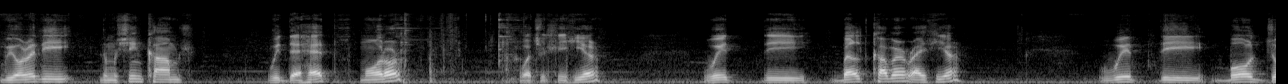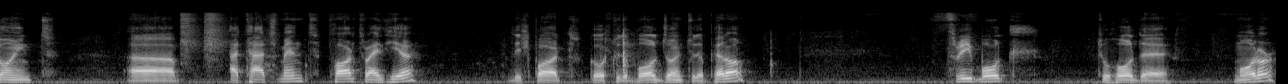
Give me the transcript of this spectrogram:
we already, the machine comes with the head motor, what you see here, with the belt cover right here with the ball joint uh, attachment part right here. This part goes to the ball joint to the pedal. Three bolts to hold the motor.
